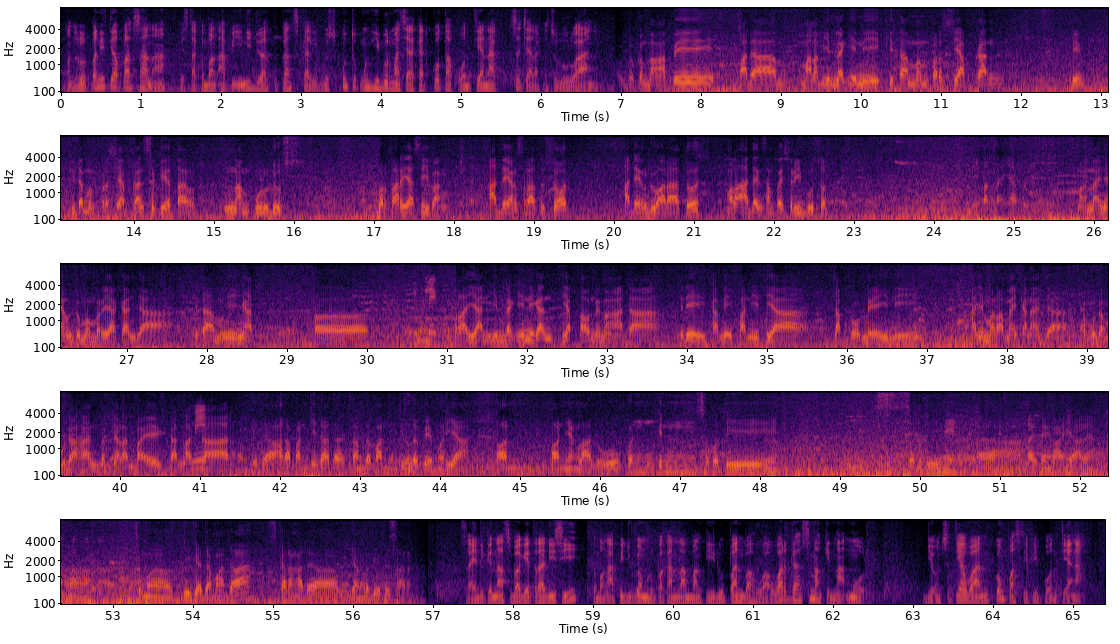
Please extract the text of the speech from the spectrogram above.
Menurut panitia pelaksana, pesta kembang api ini dilakukan sekaligus untuk menghibur masyarakat kota Pontianak secara keseluruhan. Untuk kembang api pada malam Imlek ini kita mempersiapkan di, kita mempersiapkan sekitar 60 dus. Bervariasi, Bang. Ada yang 100 shot, ada yang 200, malah ada yang sampai 1000 shot. Ini maknanya apa nih? Maknanya untuk memeriahkan ya. Kita mengingat eh, Imlek. perayaan Imlek ini kan tiap tahun memang ada. Jadi kami panitia Cap Gome ini hanya meramaikan aja. Ya, mudah-mudahan berjalan baik dan lancar. Kita harapan kita tahun depan mungkin lebih meriah. Tahun tahun yang lalu pun mungkin seperti seperti ini uh, Lai Tengah ya, uh, cuma di Gajah Mada sekarang ada yang lebih besar. Selain dikenal sebagai tradisi, kembang api juga merupakan lambang kehidupan bahwa warga semakin makmur. Dion Setiawan, Kompas TV Pontianak.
